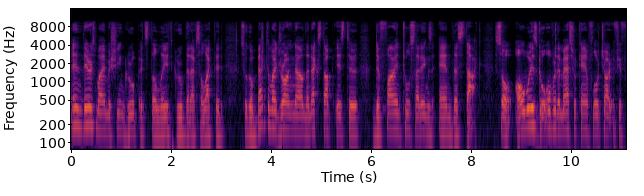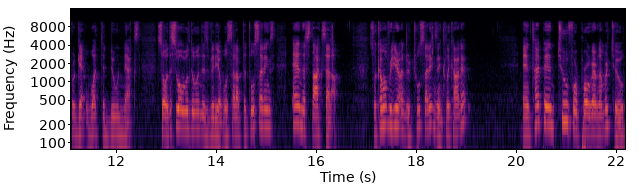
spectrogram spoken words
and there's my machine group. It's the lathe group that I've selected. So go back to my drawing now. The next step is to define tool settings and the stock. So always go over the Mastercam flowchart if you forget what to do next. So this is what we'll do in this video. We'll set up the tool settings and the stock setup. So come over here under tool settings and click on it and type in 2 for program number 2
